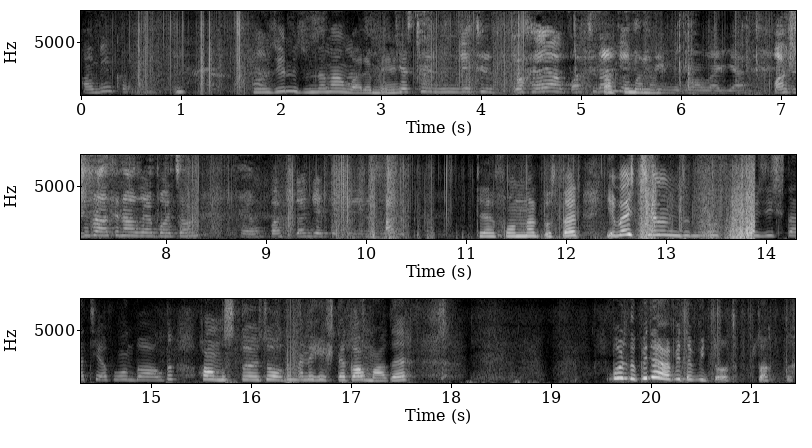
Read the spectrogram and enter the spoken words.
Abi kanalı. Gözünün yüzündə mən var emeği. Getir, getir. Yok ya, bana. getirdiğimiz mallar Bakı zaten Azerbaycan. Evet, Bakı'dan getirdiğimiz Telefonlar dostlar. Yemək challenge-ın olsa biz işte telefon da aldı. Hamısı da özü oldu. Mənə heç də qalmadı. Burada bir daha bir de video atıp uzaklar.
